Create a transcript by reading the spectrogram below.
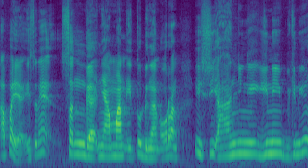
apa ya istilahnya senggak nyaman itu dengan orang, ih si anjing gini bikin gini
